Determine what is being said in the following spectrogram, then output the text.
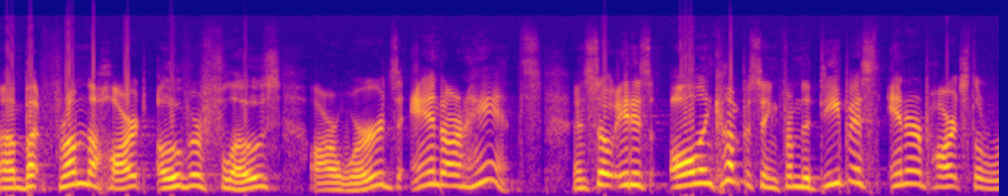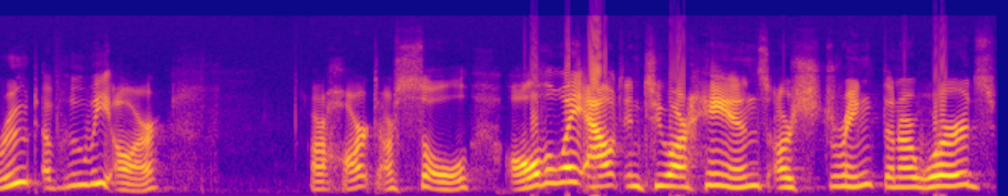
Um, but from the heart overflows our words and our hands. And so it is all encompassing from the deepest inner parts, the root of who we are our heart, our soul, all the way out into our hands, our strength, and our words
